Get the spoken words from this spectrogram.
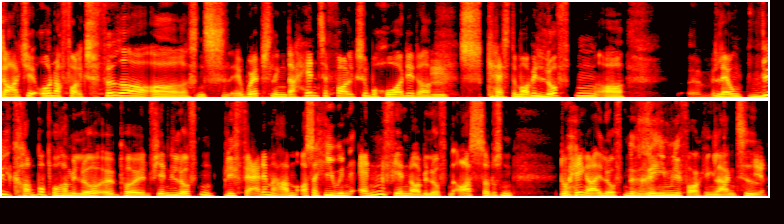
dodge under folks fødder og sådan s- webslinge dig hen til folk super hurtigt og Mm. kaste dem op i luften og øh, lave en vild kombo på ham i lu- øh, på en fjende i luften, blive færdig med ham, og så hive en anden fjende op i luften også, så du sådan, du hænger i luften rimelig fucking lang tid. Yep.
